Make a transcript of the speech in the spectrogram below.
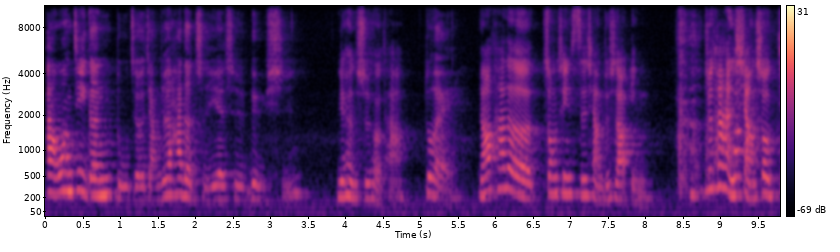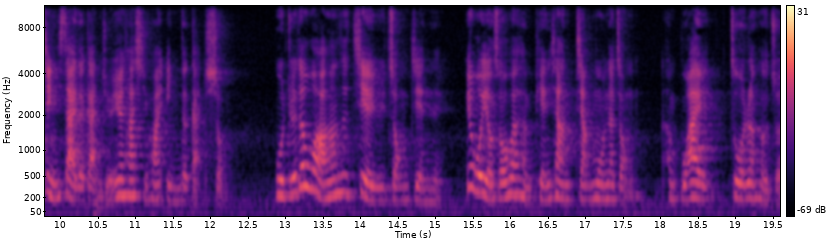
啊，忘记跟读者讲，就是他的职业是律师。也很适合他。对，然后他的中心思想就是要赢，就他很享受竞赛的感觉，因为他喜欢赢的感受。我觉得我好像是介于中间呢，因为我有时候会很偏向江墨那种很不爱做任何准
